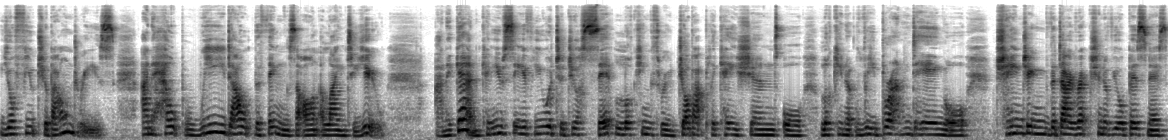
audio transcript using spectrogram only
your future boundaries and help weed out the things that aren't aligned to you. And again, can you see if you were to just sit looking through job applications or looking at rebranding or changing the direction of your business,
